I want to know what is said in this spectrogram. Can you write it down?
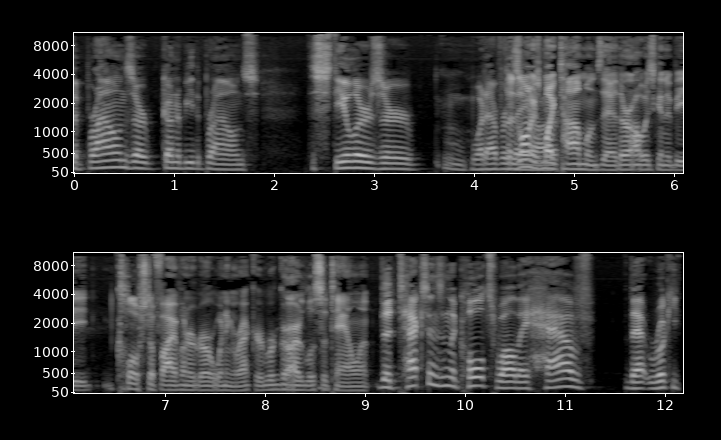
the Browns are going to be the Browns. The Steelers are mm, whatever. As long as are. Mike Tomlin's there, they're always going to be close to 500 or a winning record, regardless of talent. the Texans and the Colts, while they have that rookie,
